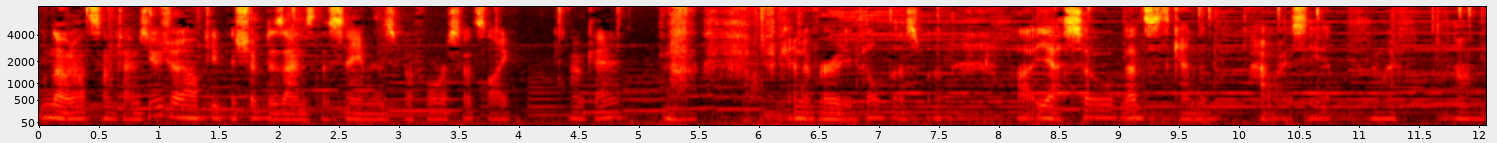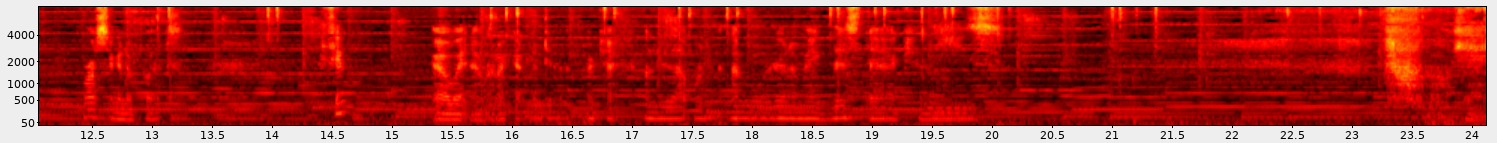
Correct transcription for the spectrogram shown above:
no, not sometimes, usually I'll keep the ship designs the same as before, so it's like, okay, I've kind of already built this, but, uh, yeah, so that's kind of how I see it, anyway. Um, we're also gonna put, I think, oh wait, no, we're not gonna do it, okay, undo that one, and then we're gonna make this deck and these Okay,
